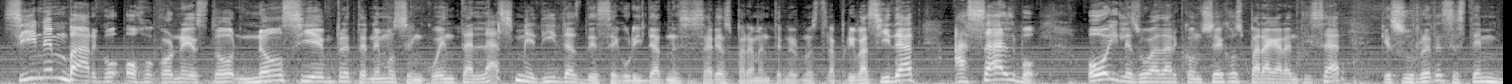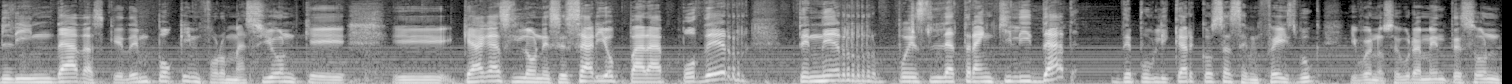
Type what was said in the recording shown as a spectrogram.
Sin embargo, ojo con esto, no siempre tenemos en cuenta las medidas de seguridad necesarias para mantener nuestra privacidad a salvo. Hoy les voy a dar consejos para garantizar que sus redes estén blindadas, que den poca información, que, eh, que hagas lo necesario para poder tener pues la tranquilidad de publicar cosas en Facebook y bueno, seguramente son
